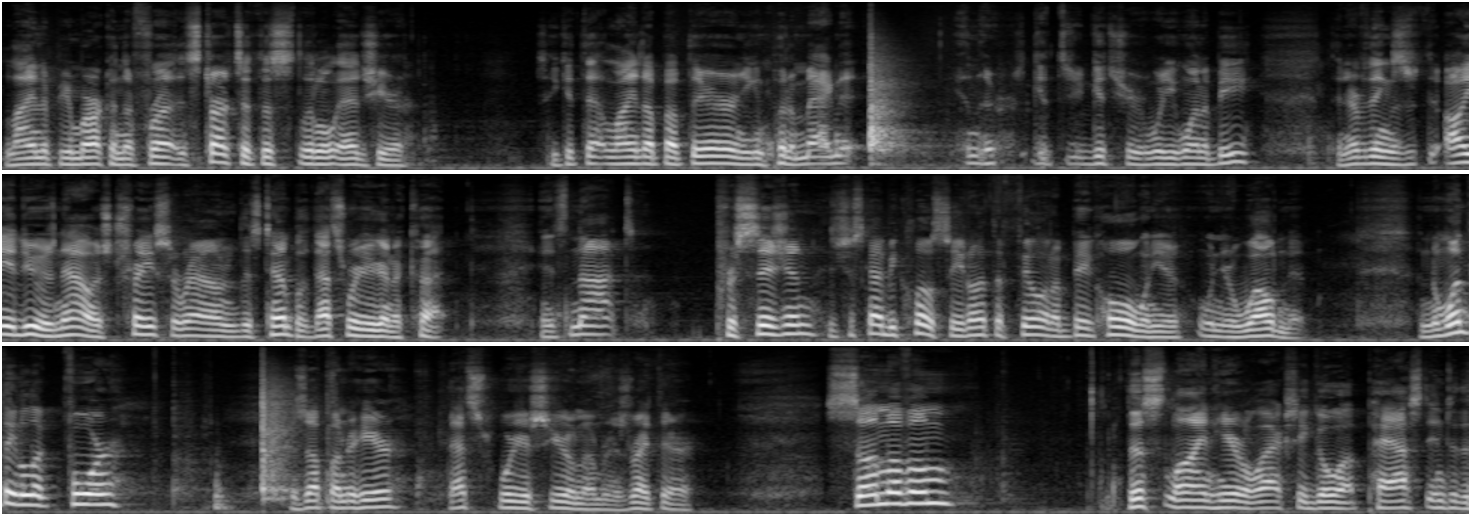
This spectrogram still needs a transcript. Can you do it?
line up your mark in the front. It starts at this little edge here. So you get that lined up up there and you can put a magnet in there, get you get your where you want to be. Then everything's all you do is now is trace around this template. That's where you're going to cut. And it's not precision. It's just got to be close so you don't have to fill in a big hole when you when you're welding it. And the one thing to look for is up under here. That's where your serial number is right there. Some of them this line here will actually go up past into the,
